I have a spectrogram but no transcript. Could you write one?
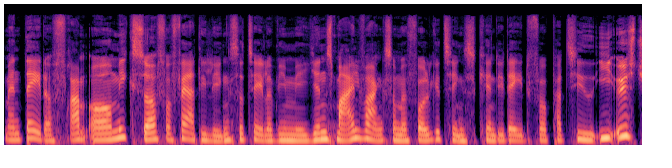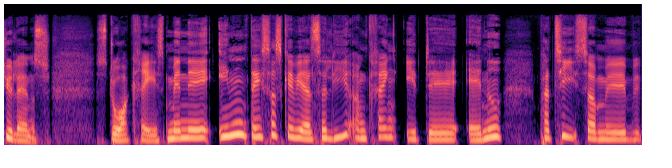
mandater frem, og om ikke så forfærdeligt længe, så taler vi med Jens Meilvang, som er folketingskandidat for partiet i Østjyllands storkreds. Men øh, inden det, så skal vi altså lige omkring et øh, andet parti, som, øh,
